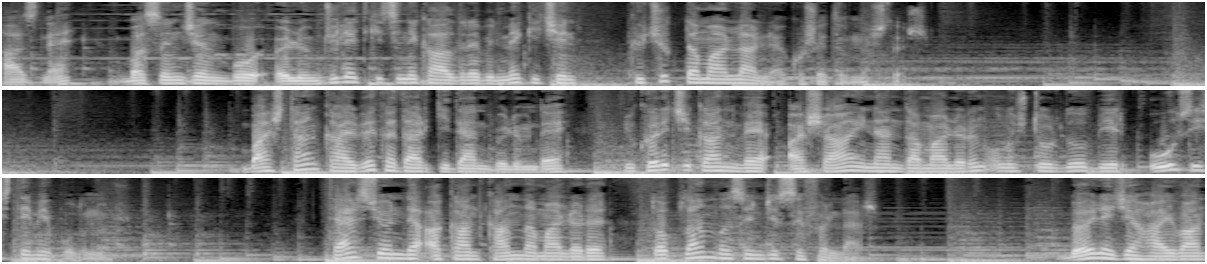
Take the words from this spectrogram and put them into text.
Hazne, basıncın bu ölümcül etkisini kaldırabilmek için küçük damarlarla kuşatılmıştır. Baştan kalbe kadar giden bölümde yukarı çıkan ve aşağı inen damarların oluşturduğu bir U sistemi bulunur. Ters yönde akan kan damarları toplam basıncı sıfırlar. Böylece hayvan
